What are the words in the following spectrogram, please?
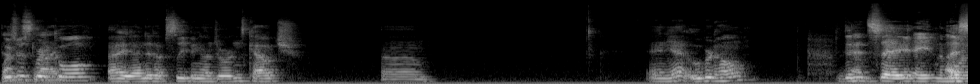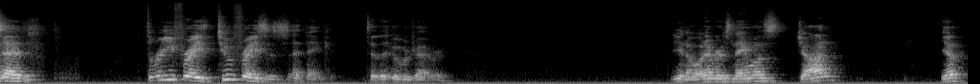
which was pretty cool. I ended up sleeping on Jordan's couch. Um, and yeah, Ubered home. Didn't At say. eight in the morning. I said three phrase, two phrases, I think, to the Uber driver. You know, whatever his name was, John. Yep.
